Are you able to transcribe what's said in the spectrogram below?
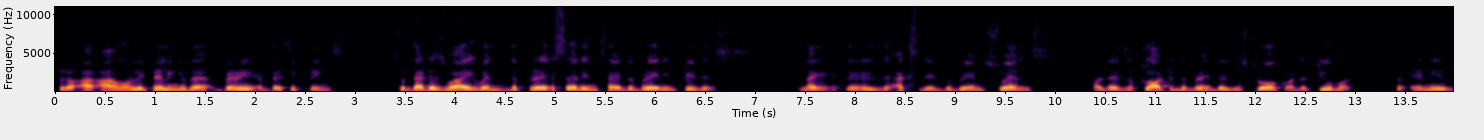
So I, am only telling you the very basic things. So that is why when the pressure inside the brain increases, like there is an accident, the brain swells, or there is a clot in the brain, there is a stroke or the tumor. So any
